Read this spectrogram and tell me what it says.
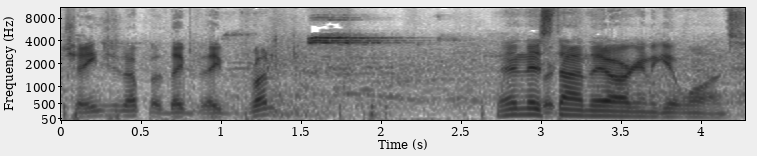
Changing up. They, they run. And this time they are going to get ones.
